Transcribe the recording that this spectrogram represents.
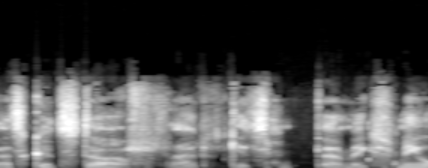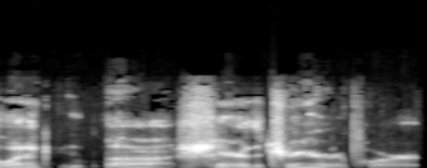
that's good stuff. That gets that makes me want to uh, share the trigger report.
